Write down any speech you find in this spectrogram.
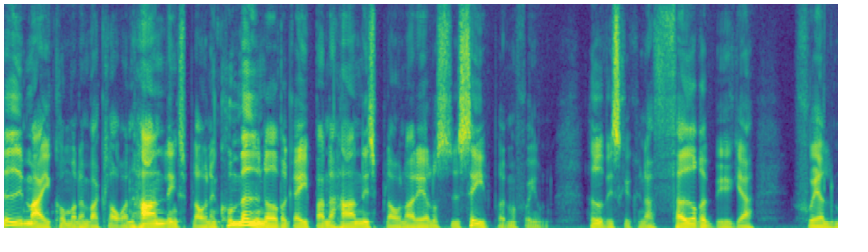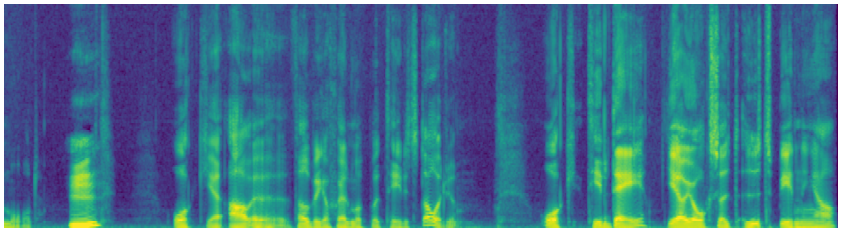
nu i maj kommer den vara klar. En handlingsplan, en kommunövergripande handlingsplan när det gäller suicidprevention. Hur vi ska kunna förebygga självmord. Mm. Och äh, förebygga självmord på ett tidigt stadium. Och till det ger jag också ut utbildningar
